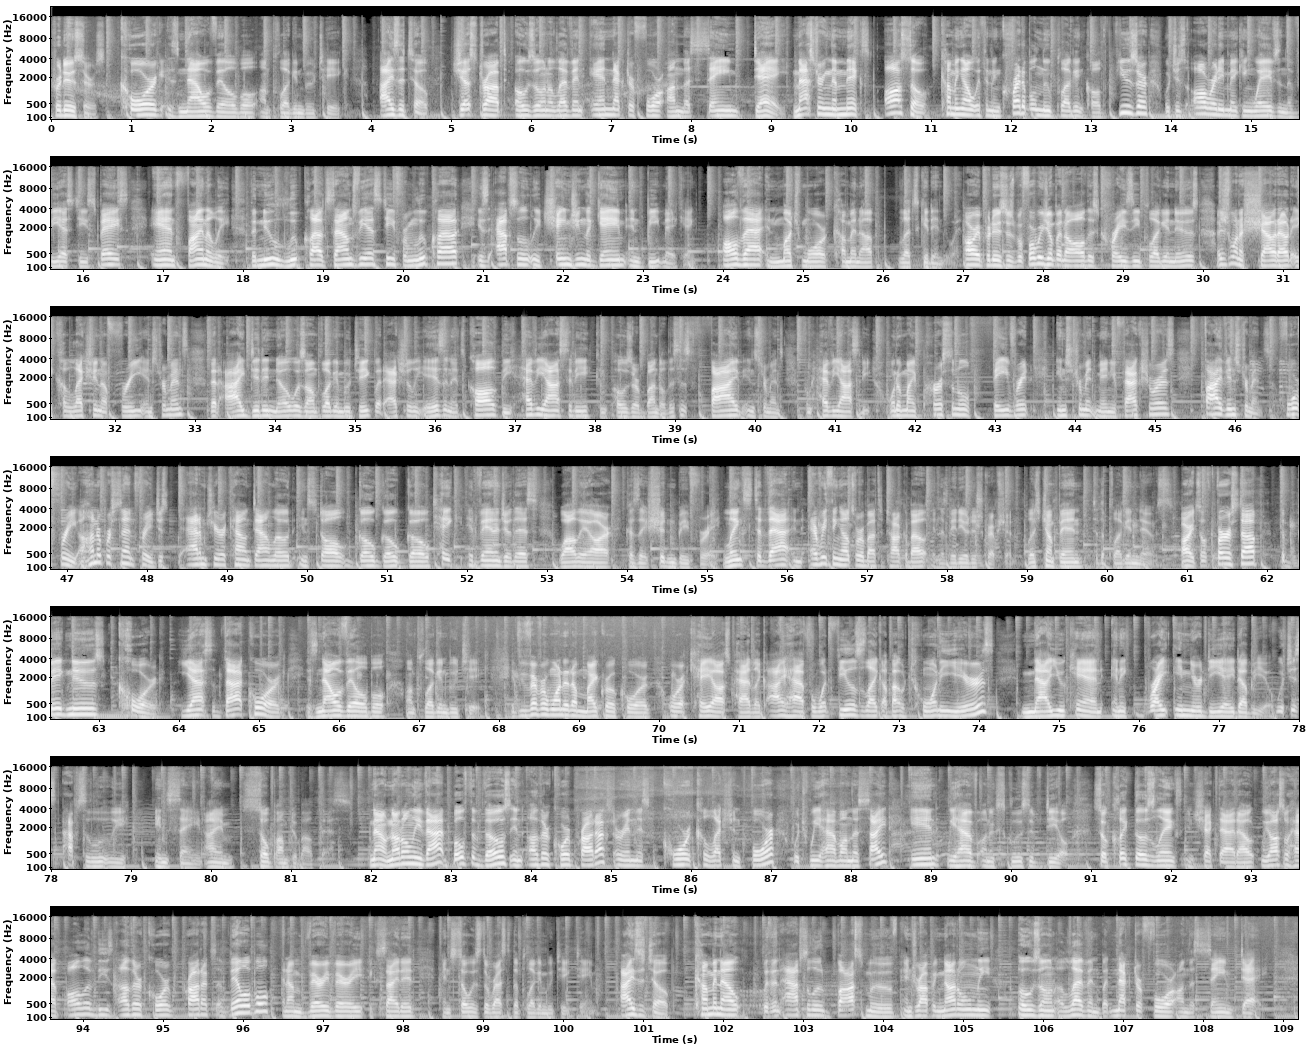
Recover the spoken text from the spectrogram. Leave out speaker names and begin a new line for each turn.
Producers, Korg is now available on Plugin Boutique. iZotope just dropped Ozone 11 and Nectar 4 on the same day. Mastering the Mix also coming out with an incredible new plugin called Fuser, which is already making waves in the VST space. And finally, the new Loopcloud Sounds VST from Loopcloud is absolutely changing the game in beat making. All that and much more coming up. Let's get into it. All right, producers, before we jump into all this crazy plugin news, I just want to shout out a collection of free instruments that I didn't know was on Plugin Boutique, but actually is, and it's called the Heavyocity Composer Bundle. This is five instruments from Heavyocity, one of my personal favorite instrument manufacturers. Five instruments for free, 100% free. Just add them to your account, download, install, go, go, go. Take advantage of this while they are, because they shouldn't be free. Links to that and everything else we're about to talk about in the video description. Let's jump in to the plugin news. All right, so first up, the big news Korg. Yes, that Korg is now available on Plugin Boutique. If you've ever wanted a microKORG or a KAOSS Pad like I have for what feels like about 20 years, now you can, and it right in your DAW, which is absolutely insane. I am so pumped about this. Now, not only that, both of those and other Korg products are in this Korg Collection 4, which we have on the site, and we have an exclusive deal. So click those links and check that out. We also have all of these other Korg products available, and I'm very, very excited, and so is the rest of the Plugin Boutique team. iZotope coming out with an absolute boss move and dropping not only Ozone 11, but Nectar 4 on the same day.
